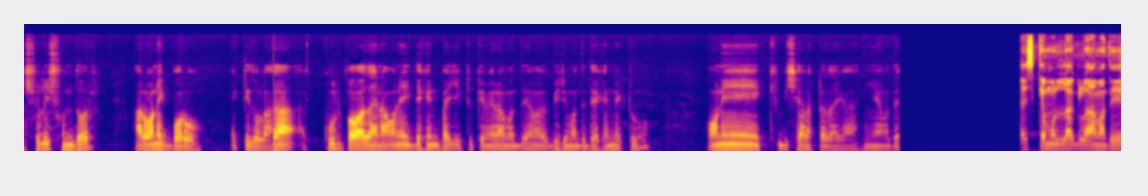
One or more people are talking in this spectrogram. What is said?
আসলেই সুন্দর আর অনেক বড় একটি দোলা। যা কুল পাওয়া যায় না। অনেক দেখেন ভাই, একটু ক্যামেরার মধ্যে, আমার ভিডিওর মধ্যে দেখেন একটু। অনেক বিশাল একটা জায়গা নিয়ে আমাদের। কেমন লাগল আমাদের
